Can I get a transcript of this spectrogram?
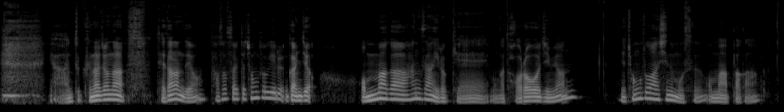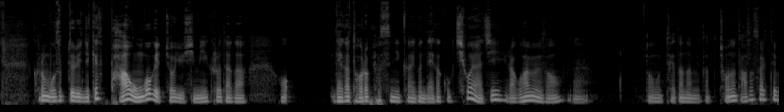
야, 아무튼 그나저나 대단한데요. 다섯 살 때 청소기를, 그러니까 이제 엄마가 항상 이렇게 뭔가 더러워지면 이제 청소하시는 모습, 엄마 아빠가 그런 모습들이 이제 계속 봐온 거겠죠, 유심히. 그러다가 어, 내가 더럽혔으니까 이건 내가 꼭 치워야지라고 하면서 네. 너무 대단합니다. 저는 다섯 살 때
